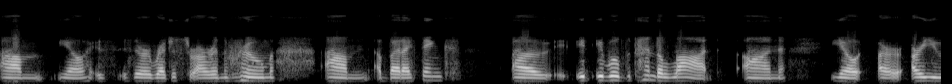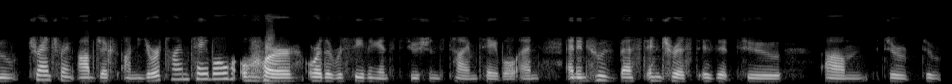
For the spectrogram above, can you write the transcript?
Um, you know, is is there a registrar in the room? Um, but I think uh, it, it will depend a lot on, you know, are are you transferring objects on your timetable or or the receiving institution's timetable, and and in whose best interest is it to um, to to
